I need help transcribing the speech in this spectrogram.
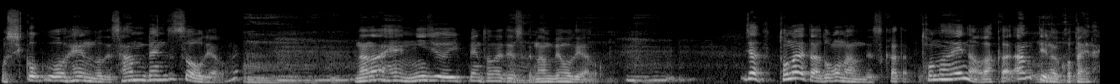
お四国語遍路で3遍ずつはおるやろね、7遍21遍唱えてる人が何遍おるやろ、じゃあ唱えたらどうなんですかって唱えな分からんっていうのが答えない、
